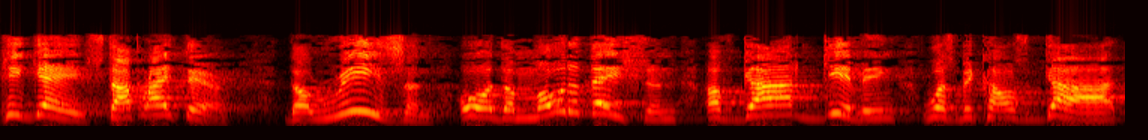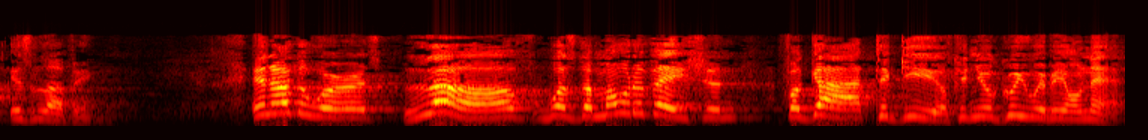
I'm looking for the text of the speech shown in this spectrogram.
He gave. Stop right there. The reason or the motivation of God giving was because God is loving. In other words, love was the motivation for God to give. Can you agree with me on that?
